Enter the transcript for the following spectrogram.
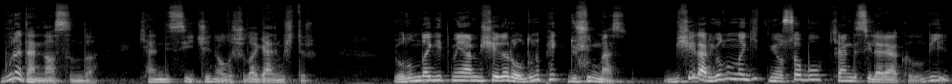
Bu nedenle aslında kendisi için alışıla gelmiştir. Yolunda gitmeyen bir şeyler olduğunu pek düşünmez. Bir şeyler yoluna gitmiyorsa bu kendisiyle alakalı değil,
